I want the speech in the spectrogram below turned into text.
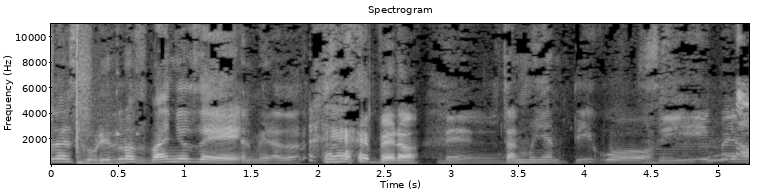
Acabamos de descubrir los baños de- del mirador, pero Del... están muy antiguos. Sí, pero... No,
